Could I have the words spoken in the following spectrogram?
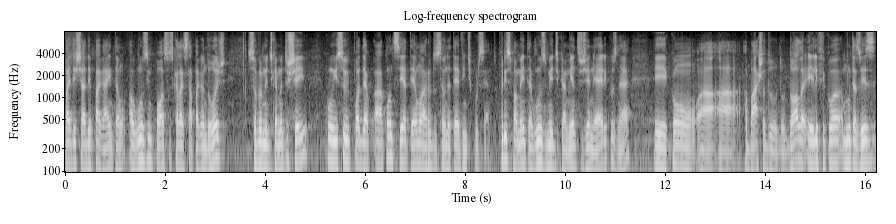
vai deixar de pagar então alguns impostos que ela está pagando hoje sobre o medicamento cheio. Com isso pode acontecer até uma redução de até 20%. Principalmente alguns medicamentos genéricos, né? E com a, a, a baixa do, do dólar, ele ficou muitas vezes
